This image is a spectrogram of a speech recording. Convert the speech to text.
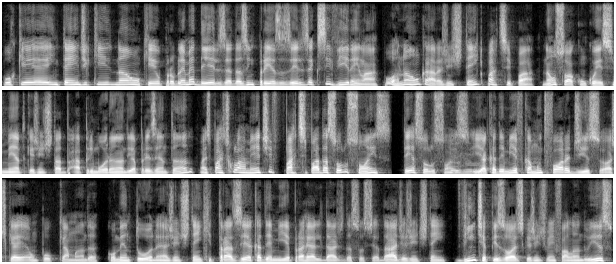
porque entende que não, que o problema é deles, é das empresas, eles é que se virem lá. Pô, não, cara, a gente tem que participar, não só com o conhecimento que a gente está aprimorando e apresentando, mas particularmente participar das soluções, ter soluções. E a academia fica muito fora disso. Eu acho que é um pouco o que a Amanda comentou, né? A gente tem que trazer a academia para a realidade da sociedade. A gente tem 20 episódios que a gente vem falando isso,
